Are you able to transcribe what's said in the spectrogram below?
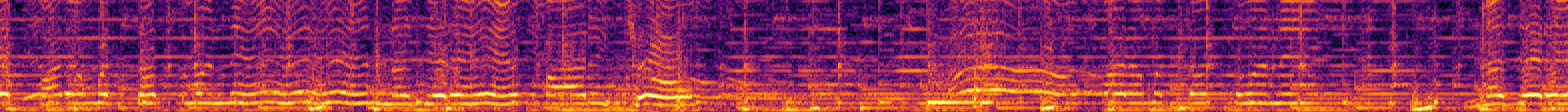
એ પરમ તત્વને નજરે પારખ્યો. પરમ તત્વને નજરે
